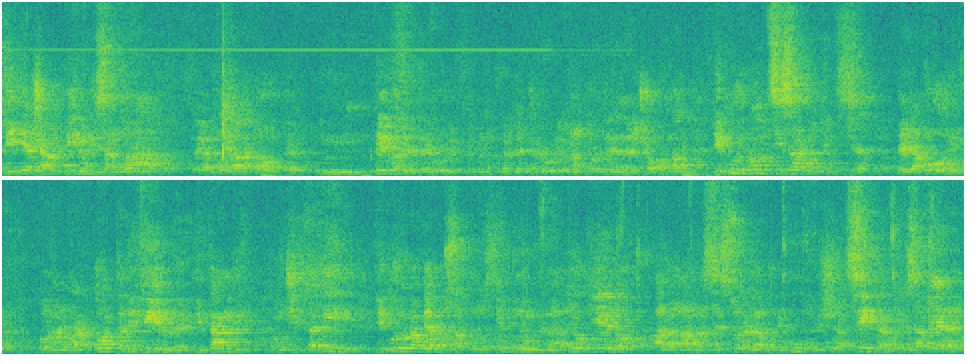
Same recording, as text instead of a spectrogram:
di via Ciampino di San Donato, eh, votato eh, mh, prima del 3 luglio, quello del 3 luglio un altro ordine del giorno, di cui non si sa notizia, dei lavori con una raccolta di firme di tanti concittadini di cui non abbiamo saputo più nulla. Io chiedo all'assessore ai lavori pubblici, al sindaco di sapere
